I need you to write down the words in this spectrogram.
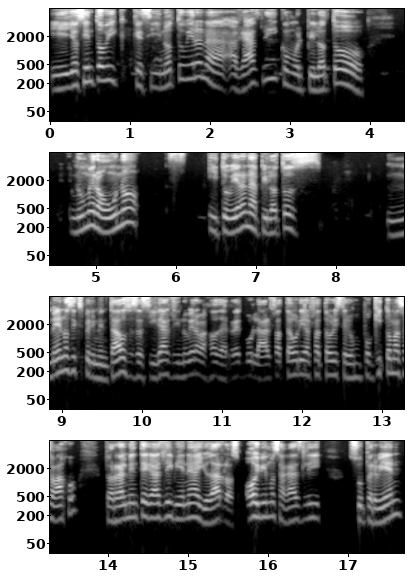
Y yo siento, Vic, que si no tuvieran a, a Gasly como el piloto número uno y tuvieran a pilotos menos experimentados. O sea, si Gasly no hubiera bajado de Red Bull a Alfa Tauri, Alfa Tauri estaría un poquito más abajo, pero realmente Gasly viene a ayudarlos. Hoy vimos a Gasly súper bien,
